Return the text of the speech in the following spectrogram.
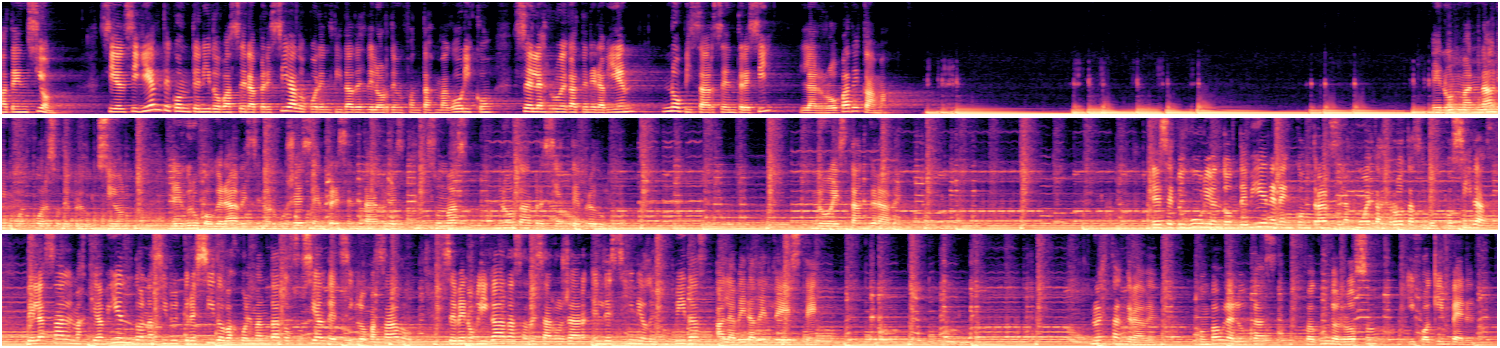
Atención. Si el siguiente contenido va a ser apreciado por entidades del orden fantasmagórico, se les ruega tener a bien no pisarse entre sí la ropa de cama. En un magnánimo esfuerzo de producción, el grupo Grave se enorgullece en presentarles su más no tan reciente producto. No es tan grave. Ese tugurio en donde vienen a encontrarse las muecas rotas y descosidas de las almas que habiendo nacido y crecido bajo el mandato social del siglo pasado, se ven obligadas a desarrollar el designio de sus vidas a la vera del de este. No es tan grave, con Paula Lucas, Facundo Rosso y Joaquín Perelman.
